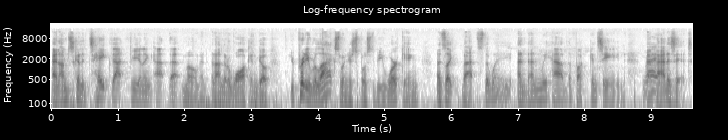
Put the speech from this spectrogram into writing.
And I'm just going to take that feeling at that moment, and I'm going to walk in and go. You're pretty relaxed when you're supposed to be working. And it's like that's the way. And then we have the fucking scene, Right. and that is it.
